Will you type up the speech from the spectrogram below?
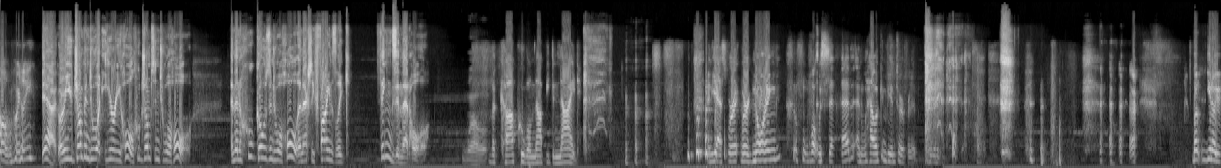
Oh, really? Yeah, I mean, you jump into an eerie hole. Who jumps into a hole? And then who goes into a hole and actually finds, like, things in that hole? Well, The cop who will not be denied. and yes, we're we're ignoring what was said and how it can be interpreted. but you know,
